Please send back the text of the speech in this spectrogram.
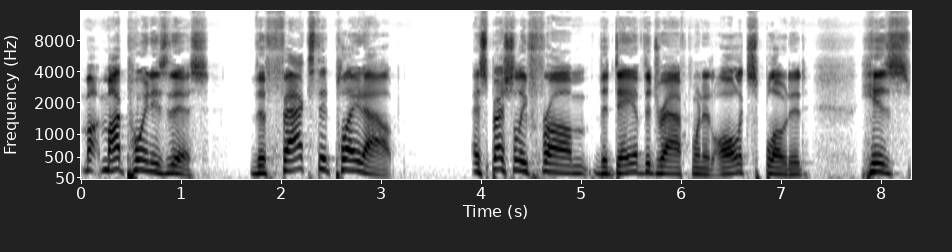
my, my point is this the facts that played out, especially from the day of the draft when it all exploded, his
